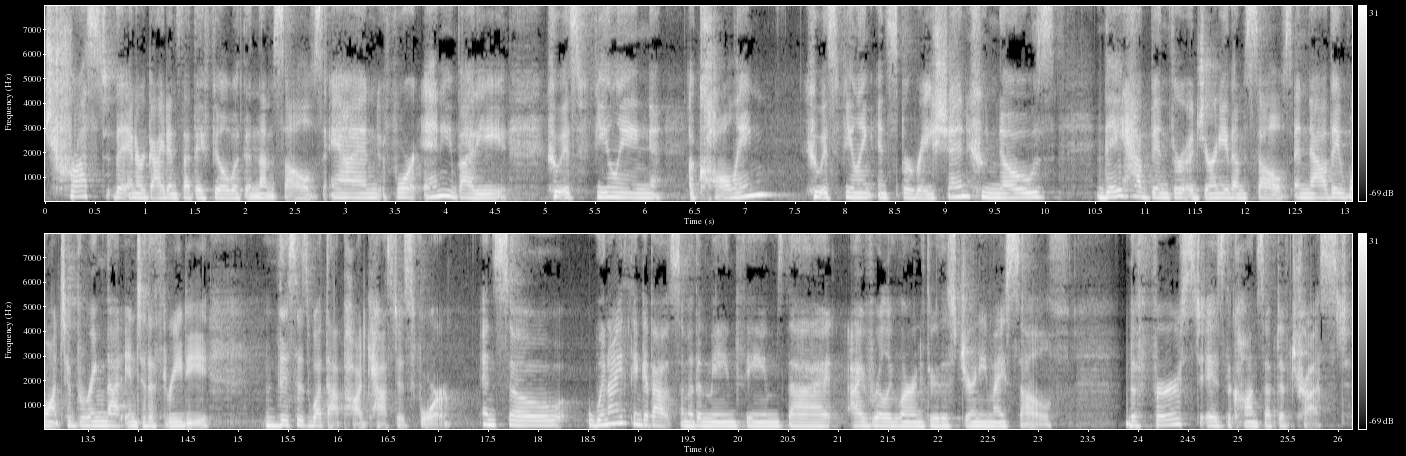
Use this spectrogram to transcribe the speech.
trust the inner guidance that they feel within themselves. And for anybody who is feeling a calling, who is feeling inspiration, who knows they have been through a journey themselves and now they want to bring that into the 3D, this is what that podcast is for. And so when I think about some of the main themes that I've really learned through this journey myself, the first is the concept of trust.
